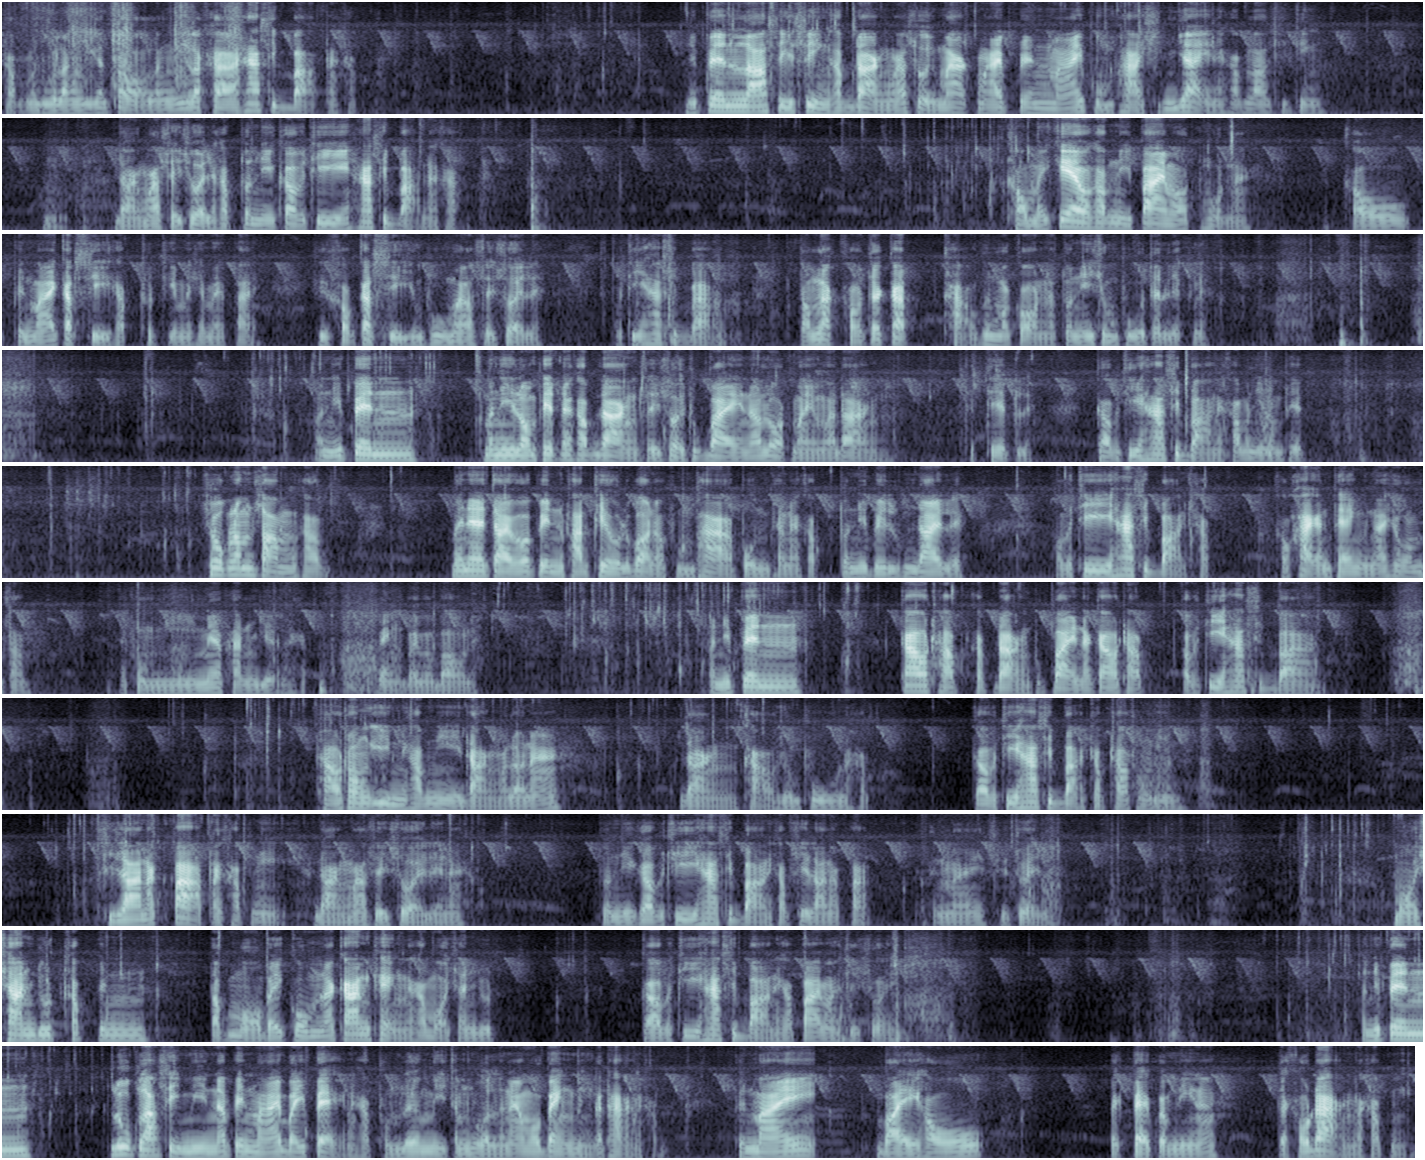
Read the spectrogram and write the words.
ครับมาดูรังนี้กันต่อรังนี้ราคาห้าสิบบาทนะครับ นี่เป็นราสีสิงครับด่างมาสวยมากไม้เป็นไม้ผมผ่าชิ้นใหญ่นะครับราสีสิงด่างมาสวยๆเลยครับต้นนี้ก็ไปที่ห้าสิบบาทนะครับ เขาไม้แก้วครับนี่ป้ายมาโหดนะเขาเป็นไม้กัดสีครับทุกทีไม่ใช่ไม้ป้าย คือเขากัดสีชมพูมาสวยๆเลยไปที่ห้าสิบบาทตามหลักเขาจะกัดขาวขึ้นมาก่อนนะตัวนี้ชมพูแต่เล็กเลย อันนี้เป็นมณีล้อมเพชรนะครับ ด่างสวยๆทุกใบนะโหลดใหม่มาด่างเทพๆเลยก็ไปที่ห้าสิบบาทนะครับมณีล้อมเพชรโชคล่ำซ้ำครับ ไม่แน่ใจว่าเป็นพาร์ทเทลหรือเปล่านะผมผ่าปนกันนะครับ ตัวนี้ไปลุ้นได้เลย เอาไปที่ห้าสิบาทครับ เขาขายกันแพงอยู่นะโชคล่ำซำแต่ผมมีแม่พันธุ์เยอะนะครับ แบ่งใบเบาๆเลย อันนี้เป็นเก้าทับครับด่างทุกใบนะเก้าทับ เอาไปที่ห้าสิบบาท เท้าทองอินครับนี่ด่างมาแล้วนะ ด่างขาวชมพูนะครับก็เอาไปที่ห้าสิบาทครับเท้าทองอิน ศิลานักปราชญ์นะครับ นี่ด่างมาสวยๆเลยนะตัวนี้ก็ไปที่ห้าสิบาทครับศิลานักปราชญ์เป็นไม้สวยๆเลยหมอชันยุทธครับเป็นตับหมอใบกลมนะก้านแข็งนะครับ หมอชันยุทธก็เอาไปที่ห้าสิบาทนะครับป้ายมาสวยๆอันนี้เป็นลูกรักสีมีนนะเป็นไม้ใบแปลกนะครับ ผมเริ่มมีจำนวนแล้วนะมาแบ่งหนึ่งกระถางนะครับ เป็นไม้ใบเขาแปลกๆแบบนี้นะ แต่เขาด่างนะครับนี่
